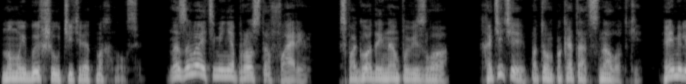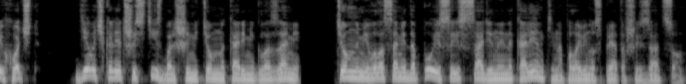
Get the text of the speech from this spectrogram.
но мой бывший учитель отмахнулся. Называйте меня просто Фарин. С погодой нам повезло. Хотите потом покататься на лодке? Эмили хочет. Девочка лет шести с большими темно-карими глазами темными волосами до пояса и ссадиной на коленке, наполовину спрятавшись за отцом,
